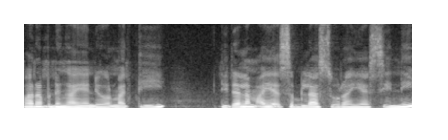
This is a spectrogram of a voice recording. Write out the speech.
Para pendengar yang dihormati di dalam ayat 11 surah Yasin ini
